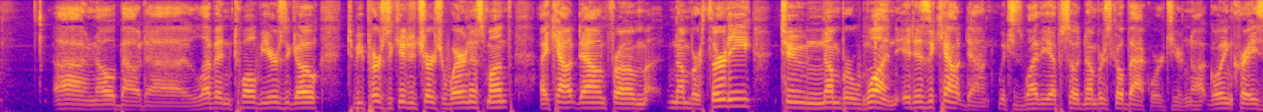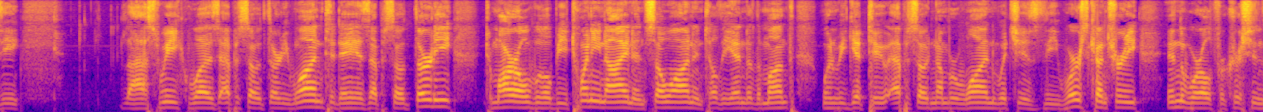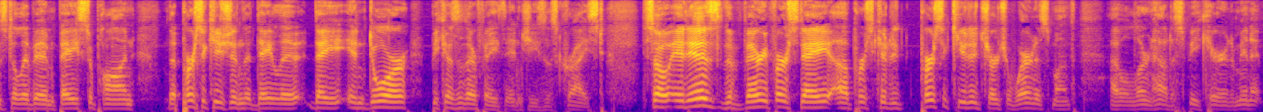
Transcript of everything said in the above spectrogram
I don't know, about uh, 11, 12 years ago to be Persecuted Church Awareness Month, I count down from number 30 to number one. It is a countdown, which is why the episode numbers go backwards. You're not going crazy. Last week was episode 31. Today is episode 30. Tomorrow will be 29 and so on until the end of the month when we get to episode number one, which is the worst country in the world for Christians to live in based upon the persecution that they, li- they endure because of their faith in Jesus Christ. So it is the very first day of Persecuted, Persecuted Church Awareness Month. I will learn how to speak here in a minute.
